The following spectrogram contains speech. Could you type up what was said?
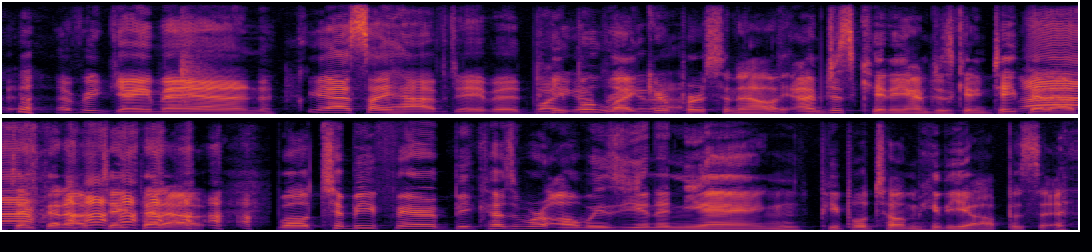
Every gay man. Yes, I have, David. Why People gotta like your up? personality. I'm just kidding. I'm just kidding. Take that out. Take that out. Take that out. Well, to be fair, because we're always yin and yang, people tell me the opposite.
